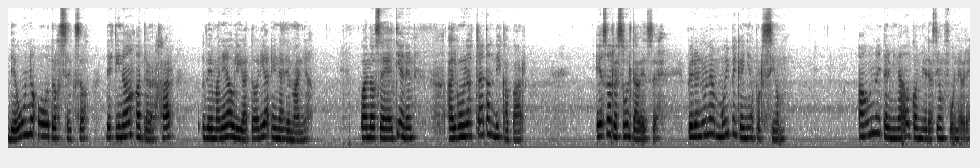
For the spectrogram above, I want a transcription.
de uno u otro sexo destinados a trabajar de manera obligatoria en Alemania. Cuando se detienen, algunos tratan de escapar. Eso resulta a veces, pero en una muy pequeña porción. Aún no he terminado con mi oración fúnebre.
